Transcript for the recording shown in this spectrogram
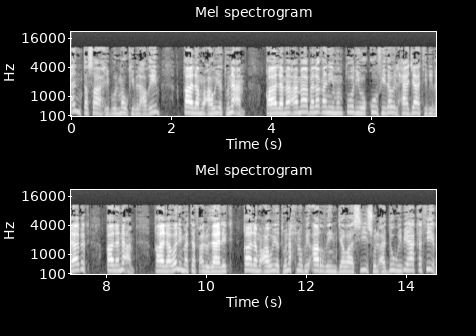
أنت صاحب الموكب العظيم؟ قال معاوية نعم. قال مع ما بلغني من طول وقوف ذوي الحاجات ببابك؟ قال نعم. قال ولم تفعل ذلك؟ قال معاوية نحن بأرض جواسيس العدو بها كثير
